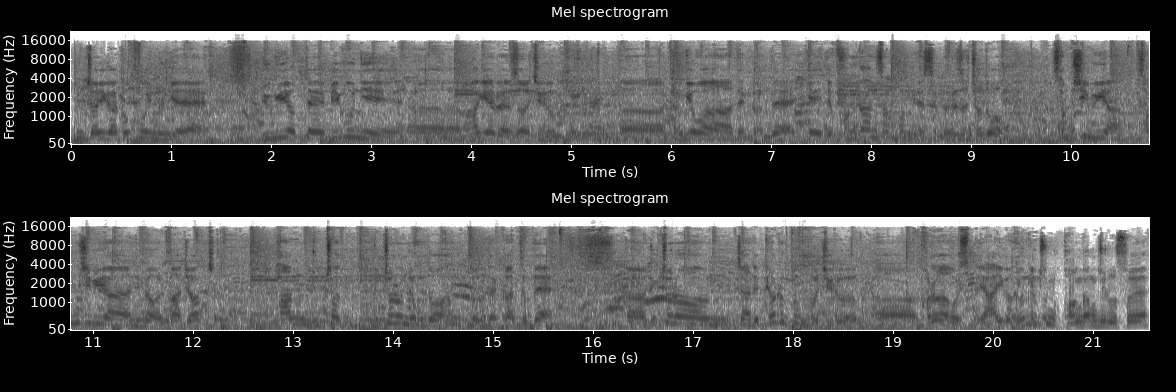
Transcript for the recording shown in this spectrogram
지금 저희가 걷고 있는 게 6.25 때 미군이 어, 파괴를 해서 지금 어, 단교가 된 건데 이게 이제 관광 상품이 됐습니다. 그래서 저도 30위안, 30위안이면 얼마죠? 한 6천, 6천 원 정도 한국 돈으로 될 것 같은데 어, 6천 원짜리 표를 끊고 지금 어, 걸어가고 있습니다. 야 이거 걷는 좀 관광지로서의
